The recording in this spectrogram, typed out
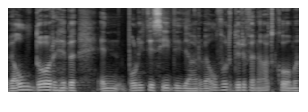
wel doorhebben en politici die daar wel voor durven uitkomen.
